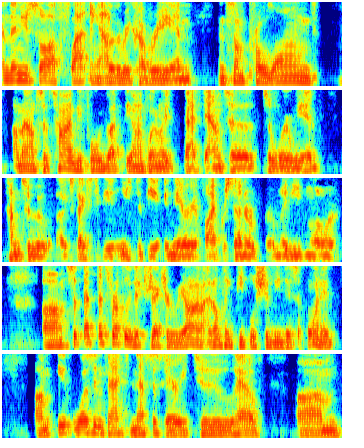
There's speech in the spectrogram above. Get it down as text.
And then you saw a flattening out of the recovery and, and some prolonged amounts of time before we got the unemployment rate back down to, to where we had come to expect it to be, at least at the, in the area of 5% or, or maybe even lower. Um, so that, that's roughly the trajectory we're on. I don't think people should be disappointed. Um, it was in fact necessary to have um,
